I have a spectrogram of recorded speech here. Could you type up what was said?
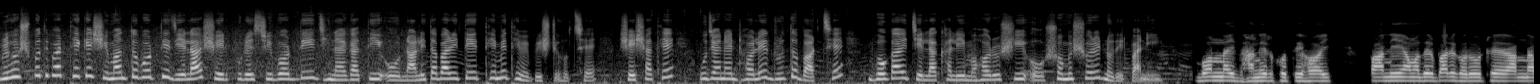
বৃহস্পতিবার থেকে সীমান্তবর্তী জেলা শেরপুরে শ্রীবর্দী ঝিনাইগাতি ও নালিতাবাড়িতে থেমে থেমে বৃষ্টি হচ্ছে। সেই সাথে উজানের ঢলে দ্রুত বাড়ছে ভোগাই চেল্লাখালী মহারশী ও সোমেশ্বরের নদীর পানি। বন্যায় ধানের ক্ষতি হয় পানি আমাদের বাড়ি ঘরে উঠে রান্না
